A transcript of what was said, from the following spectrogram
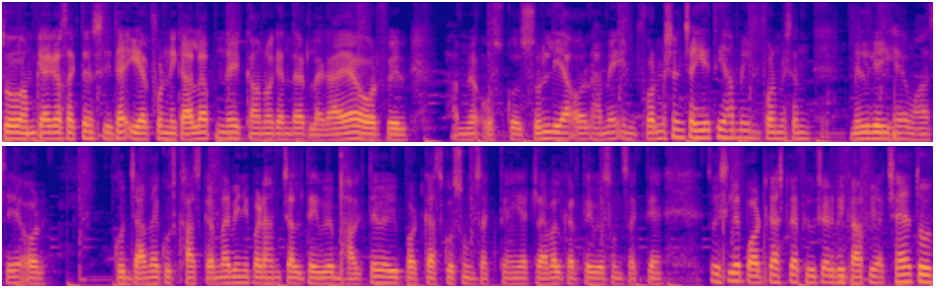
तो हम क्या कर सकते हैं, सीधा ईयरफोन निकाला, अपने कानों के अंदर लगाया और फिर हमने उसको सुन लिया और हमें इन्फॉर्मेशन चाहिए थी, हमें इन्फॉर्मेशन मिल गई है वहाँ से और कुछ ज़्यादा कुछ खास करना भी नहीं पड़ा। हम चलते हुए, भागते हुए भी पॉडकास्ट को सुन सकते हैं या ट्रैवल करते हुए सुन सकते हैं। तो इसलिए पॉडकास्ट का फ्यूचर भी काफ़ी अच्छा है। तो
